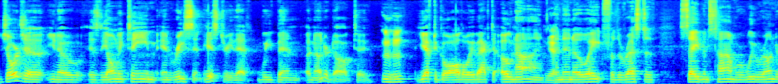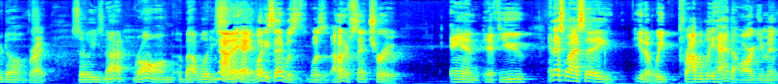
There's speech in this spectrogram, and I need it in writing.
Georgia, you know, is the only team in recent history that we've been an underdog to. Mm-hmm. You have to go all the way back to 09 Yeah. and then 08 for the rest of Saban's time where we were underdogs. Right. So he's not wrong about what he No, said. yeah, what he said was was 100% true. And if you and that's why I say, you know, we probably had the argument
